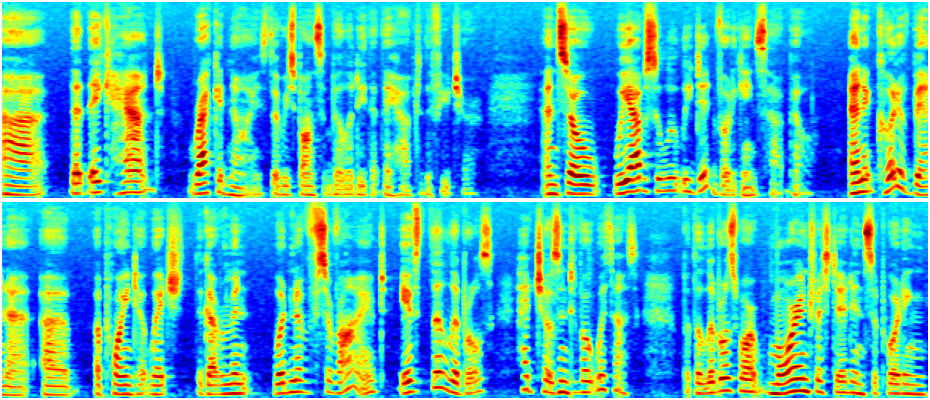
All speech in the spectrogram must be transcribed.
uh, that they can't recognize the responsibility that they have to the future. And so we absolutely did vote against that bill. And it could have been a, a, a point at which the government wouldn't have survived if the Liberals had chosen to vote with us. But the Liberals were more interested in supporting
